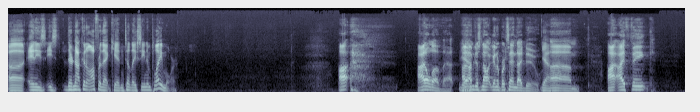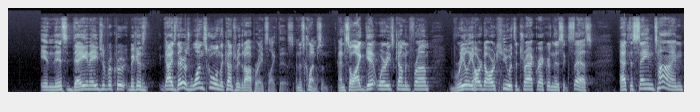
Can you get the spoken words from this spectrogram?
uh, and he's he's they're not going to offer that kid until they've seen him play more I don't love that. I, Yeah. I'm just not going to pretend I do. Yeah. Um, I, I think in this day and age of recruit, because guys, there is one school in the country that operates like this, and it's Clemson. And so I get where he's coming from. Really hard to argue with the track record and the success. At the same time,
